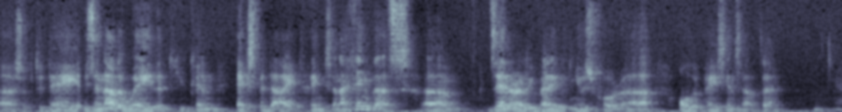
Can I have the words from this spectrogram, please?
uh, so today is another way that you can expedite things. And I think that's um, generally very good news for uh, all the patients out there. Yeah,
